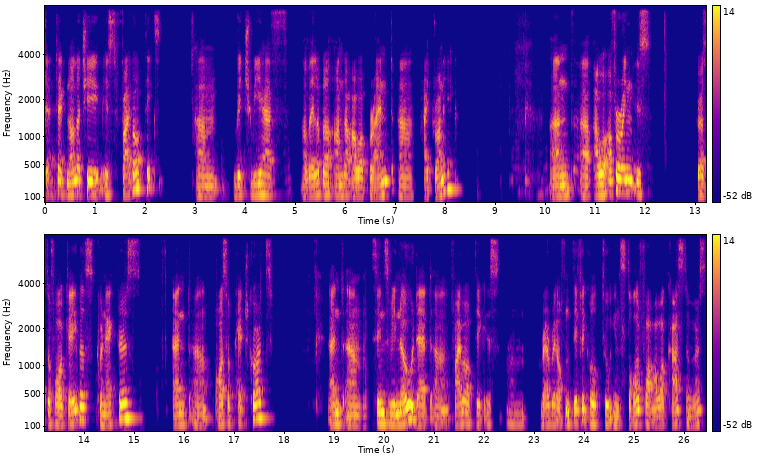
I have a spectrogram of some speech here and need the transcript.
That technology is fiber optics, um, which we have available under our brand uh, Hitronic. And uh, our offering is first of all cables, connectors, and uh, also patch cords. And um, since we know that uh, fiber optic is um, very often difficult to install for our customers,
